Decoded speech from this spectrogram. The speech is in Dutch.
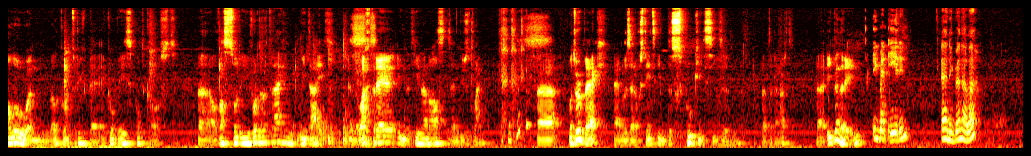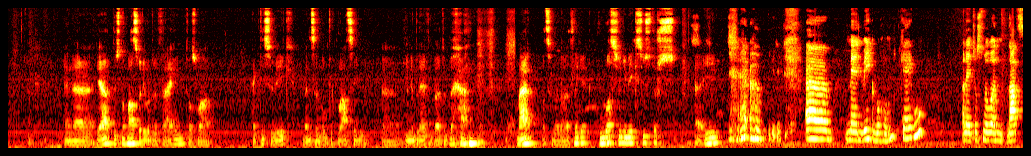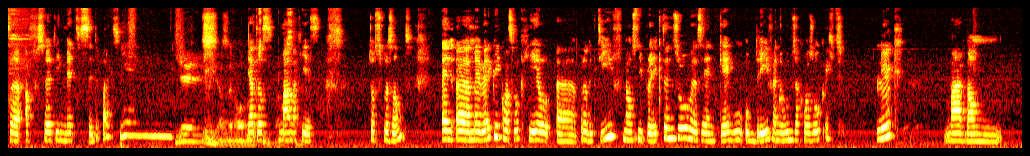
Hallo en welkom terug bij Echo Base Podcast. Uh, alvast sorry voor de vertraging, we died. En de wachtrijen in het hiernamaals zijn dus het lang. Uh, but we're back en we zijn nog steeds in de spooky season, uiteraard. Uh, ik ben één. Ik ben Erin. En ik ben Elle. En ja, dus nogmaals sorry voor de vertraging. Het was wat hectische week. Mensen op verplaatsing, binnen blijven, buiten gaan. Maar, wat zullen we dan uitleggen? Hoe was jullie week, zusters? Uh, uh, mijn week begon keigoed. Allee, het was nog een laatste afsluiting met Centerparks. Yay! Yay! Ja, we zijn allemaal Ja, het was maandag, yes. Het was plezant. En uh, mijn werkweek was ook heel uh, productief met ons nieuwe projecten en zo. We zijn keigoed op dreef en de woensdag was ook echt leuk. Maar dan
